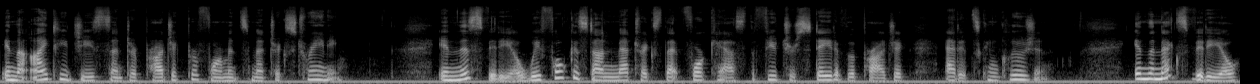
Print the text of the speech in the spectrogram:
in the ITG Center Project Performance Metrics training. In this video, we focused on metrics that forecast the future state of the project at its conclusion. In the next video,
